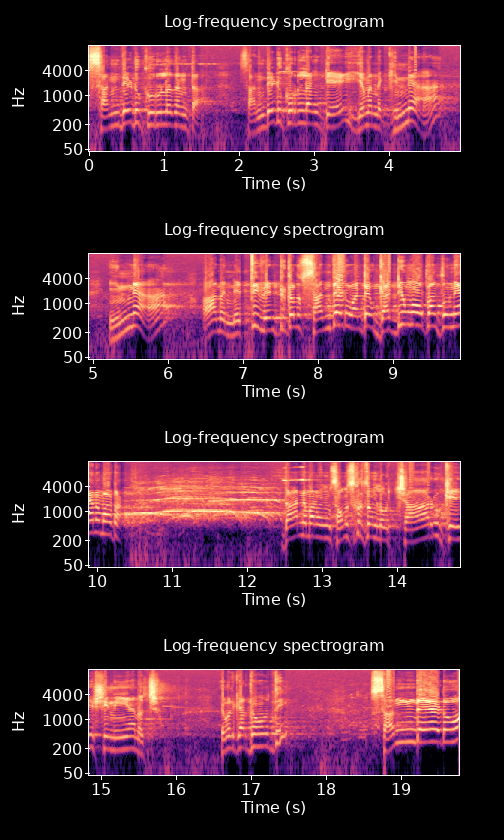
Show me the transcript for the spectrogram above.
సందెడు కురులదంట. సందెడు కురులంటే ఏమన్నా గిన్నె? ఇన్న? ఆమె నెత్తి వెంట్రుకలు సందెడు అంటే గడ్డి మోపంత ఉన్నాయన్నమాట దాన్ని మనం సంస్కృతంలో చారుకేశిని అనొచ్చు. ఎవరికి అర్థమవుద్ది? సందేడు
